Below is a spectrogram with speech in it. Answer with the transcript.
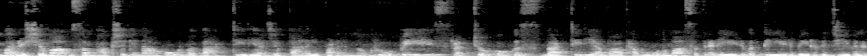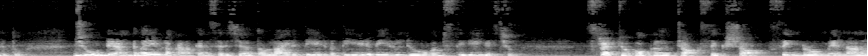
മനുഷ്യ മാംസം ഭക്ഷിക്കുന്ന അപൂർവ ബാക്ടീരിയ ജപ്പാനിൽ പടരുന്നു. ഗ്രൂപ്പ് എ സ്ട്രെപ്റ്റോകോക്കസ് ബാക്ടീരിയ ബാധ മൂന്ന് മാസത്തിനിടെ എഴുപത്തിയേഴ് പേരുടെ ജീവനെടുത്തു. ജൂൺ രണ്ട് വരെയുള്ള കണക്കനുസരിച്ച് തൊള്ളായിരത്തി എഴുപത്തിയേഴ് പേരിൽ രോഗം സ്ഥിരീകരിച്ചു. സ്ട്രെപ്റ്റോകോക്കൽ ടോക്സിക് ഷോക്ക് സിൻഡ്രോം എന്നാണ്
